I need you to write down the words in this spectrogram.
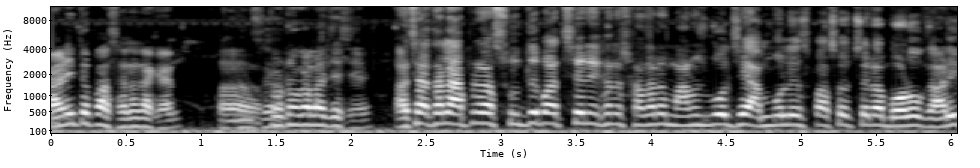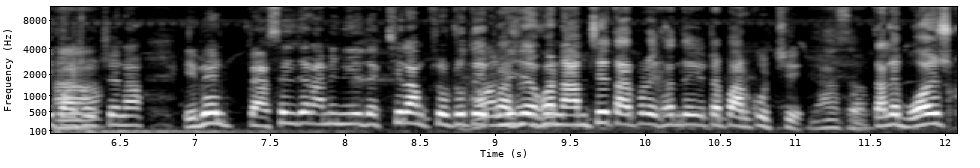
গাড়ি তো না দেখেন। হ্যাঁ। টোটো গেলা আচ্ছা তাহলে আপনারা শুনতে পাচ্ছেন এখানে সাধারণ মানুষ বলছে অ্যাম্বুলেন্স পাস হচ্ছে না বড় গাড়ি পাস হ্যাঁ। হচ্ছে না। ইভেন প্যাসেঞ্জার আমি নিয়ে দেখছিলাম টোটোতে হ্যাঁ, যখন নামছে তারপর এখান থেকে এটা পার করছে। হ্যাঁ তাহলে বয়স্ক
